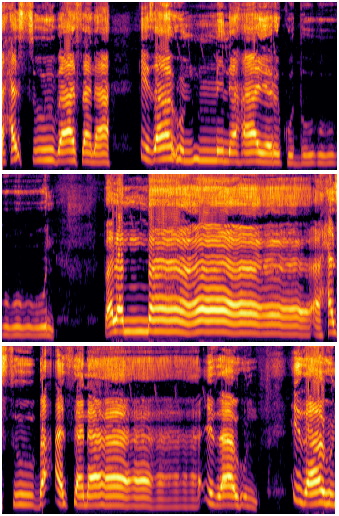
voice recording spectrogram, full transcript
أحسوا بأسنا إذا هم منها يركضون. فلما أحسوا بأسنا إذا هم إذا هم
